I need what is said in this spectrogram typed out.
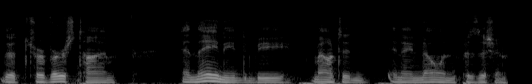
the traverse time and they need to be mounted in a known position.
